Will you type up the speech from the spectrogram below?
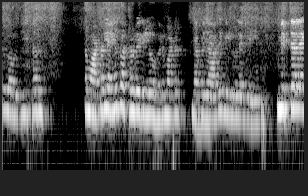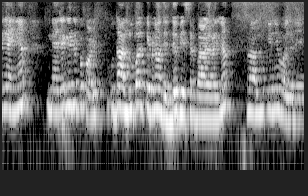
ਲਓ ਜੀ ਇੱਧਰ ਟਮਾਟਰ ਲਿਆਈਆਂ 60 ਰੁਪਏ ਕਿਲੋ ਹੋ ਗਏ ਟਮਾਟਰ। ਮੈਂ 50 ਦੇ ਕਿਲੋ ਲੈ ਕੇ ਆਈ ਹਾਂ। ਮਿਰਚਾਂ ਲੈ ਕੇ ਆਈ ਹਾਂ। ਮੈਂ ਜੇ ਇਹਦੇ ਪਕੌੜੇ ਉਹਦਾ ਆਲੂ ਭਰ ਕੇ ਬਣਾ ਦਿੰਦੇ ਹੋ ਬਾਲ ਵਾਲੇ ਨਾ। ਹੁਣ ਆਲੂ ਕਿਨੇ ਵਾਲਣੇ ਆ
